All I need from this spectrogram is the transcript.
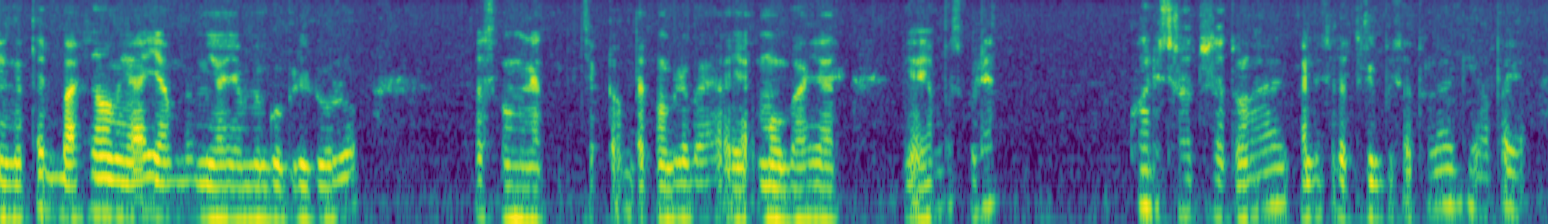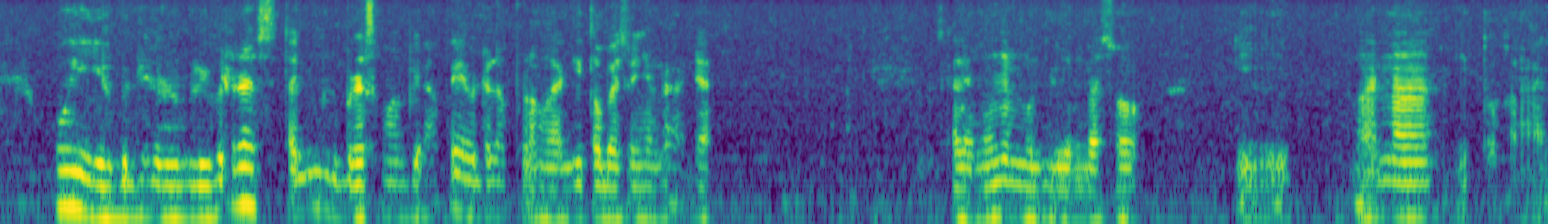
ingetnya bakso mie ayam. Mie ayam yang gue beli dulu. Terus gue ngeliat cek dompet mau beli bayar ya mau bayar mie ayam. Pas gue liat kok ada seratus satu lagi ada seratus ribu satu lagi apa ya oh iya beli beli beras. Tadi beli beras sama beli apa ya udahlah pulang lagi. Tau baksonya nggak ada. Sekalian aja mau beliin bakso di mana gitu kan.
